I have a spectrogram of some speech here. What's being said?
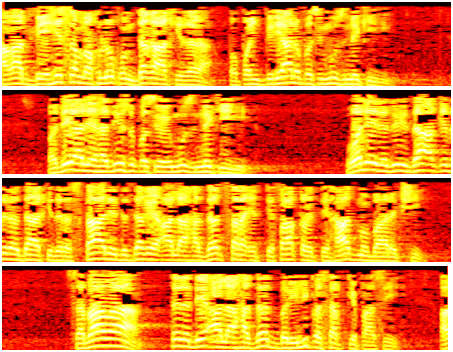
هغه به حسه مخلوق هم دغه عقیده ده په پنځ پیرانو پسې موز نه کیږي په دې اهل حدیث پسې موز نه کیږي ولې د دوی دا عقیده او دا عقیده ستاره د دغه اعلی حضرت سره اتفاق او اتحاد مبارک شي سباوا تر دې اعلی حضرت بریلی په سب کې پاسي او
